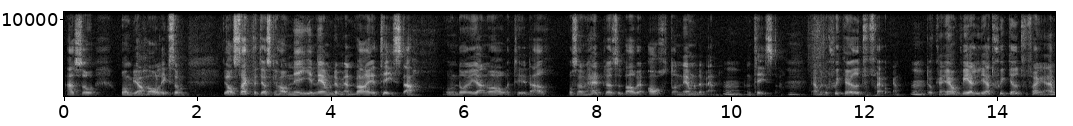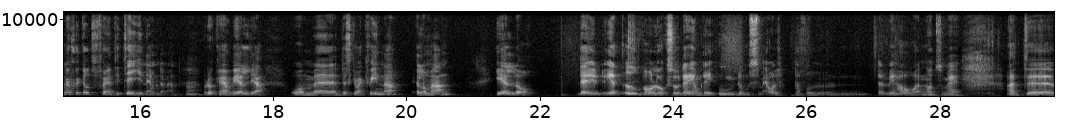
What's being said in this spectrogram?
Alltså om jag har liksom, jag har sagt att jag ska ha nio nämndemän varje tisdag under januari till där. Och sen helt plötsligt behöver jag 18 nämndemän Mm. en tisdag. Ja men då skickar jag ut förfrågan. Mm. Då kan jag välja att skicka ut förfrågan. Ja men jag skickar ut förfrågan till 10 nämndemän. Mm. Och då kan jag välja om eh, det ska vara kvinna eller man. Eller, det är ett urval också, det är om det är ungdomsmål. Därför, där vi har något som är att eh,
